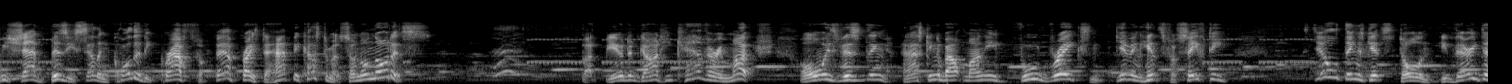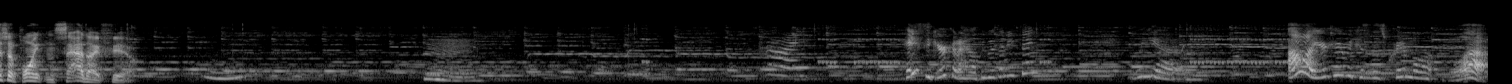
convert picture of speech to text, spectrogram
We shad busy selling quality crafts for fair price to happy customers, so no notice. But Bearded God, he care very much. Always visiting, asking about money, food breaks, and giving hints for safety. Still, things get stolen. He very disappointed and sad, I fear. Hmm. Hi. Hey, Seeker, can I help you with anything? We, uh... Ah, you're here because of those criminal... Blah.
